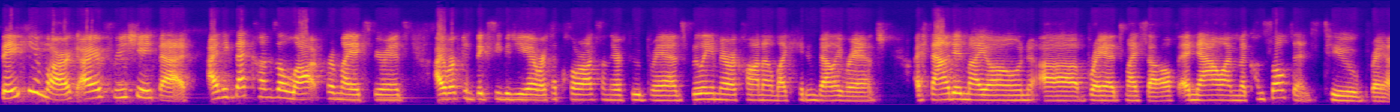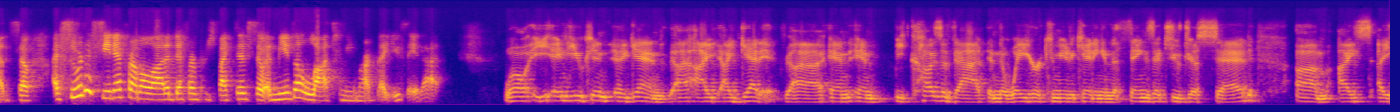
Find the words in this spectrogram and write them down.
Thank you, Mark. I appreciate that. I think that comes a lot from my experience. I worked in big CPG. I worked at Clorox on their food brands, really Americana, like Hidden Valley Ranch. I founded my own uh, brands myself, and now I'm a consultant to brands. So I've sort of seen it from a lot of different perspectives. So it means a lot to me, Mark, that you say that. Well, and you can again, I, I get it, uh, and and because of that, and the way you're communicating, and the things that you just said, um, I I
